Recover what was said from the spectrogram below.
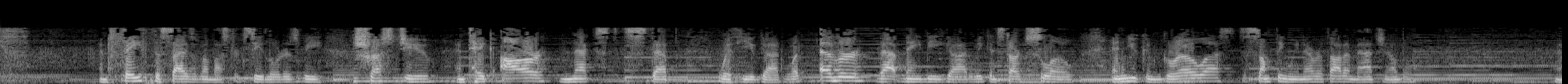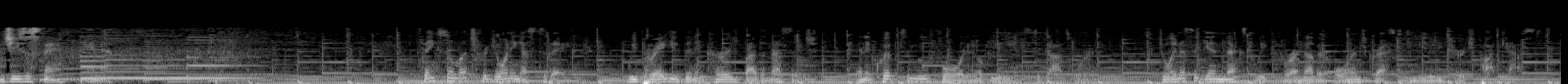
and faith the size of a mustard seed, Lord, as we trust you and take our next step with you, God. Whatever that may be, God, we can start slow and you can grow us to something we never thought imaginable. In Jesus' name, amen. Thanks so much for joining us today. We pray you've been encouraged by the message and equipped to move forward in obedience to God's Word. Join us again next week for another Orangecrest Community Church podcast.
